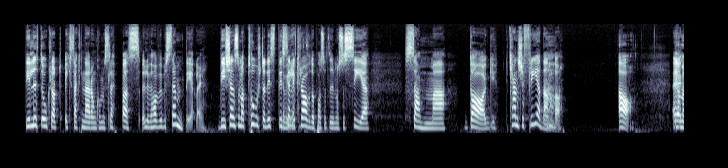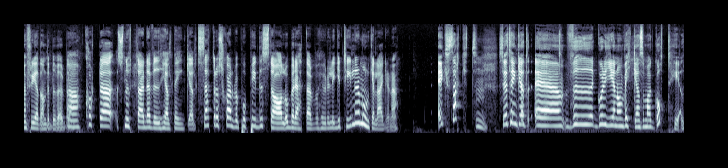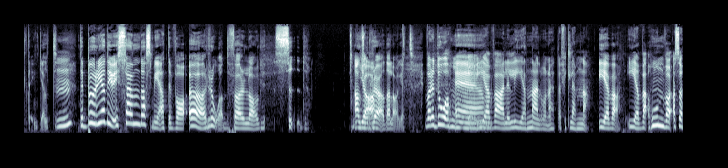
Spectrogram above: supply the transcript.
det är lite oklart exakt när de kommer släppas, eller har vi bestämt det eller? Det känns som att torsdag, det, det ställer krav då på oss att vi måste se samma dag. Kanske fredagen då? Ja. Ja Eh, men fredagen, det blir väl bra. Ja, korta snuttar där vi helt enkelt sätter oss själva på piedestal och berättar hur det ligger till i de olika lägren. Exakt! Så jag tänker att eh, vi går igenom veckan som har gått helt enkelt. Det började ju i söndags med att det var öråd för lag syd. Alltså Ja. röda laget. Var det då hon, Eh. Eva eller Lena eller vad hon hette, fick lämna? Eva. Eva, hon var, alltså,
